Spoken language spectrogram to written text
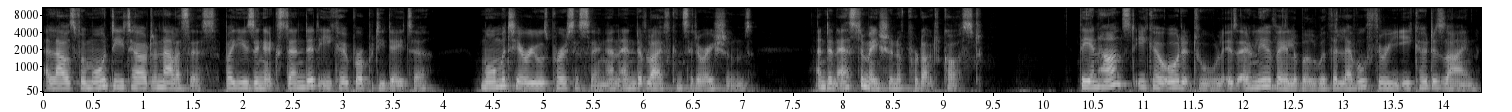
allows for more detailed analysis by using extended eco property data, more materials processing and end-of-life considerations, and an estimation of product cost. The enhanced Eco Audit tool is only available with the Level 3 Eco Design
